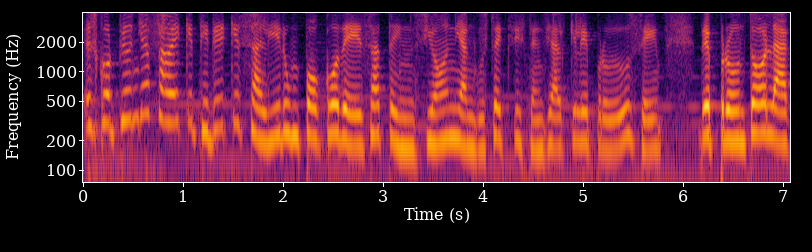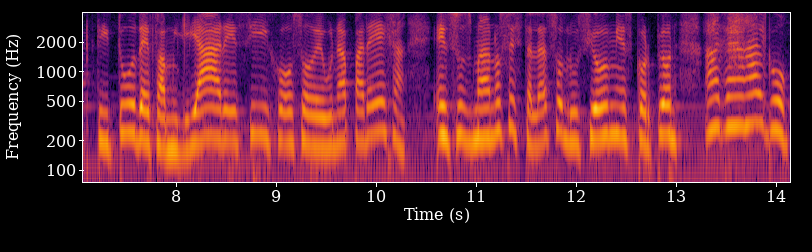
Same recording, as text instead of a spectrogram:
Escorpión ya sabe que tiene que salir un poco de esa tensión y angustia existencial que le produce de pronto la actitud de familiares, hijos o de una pareja. En sus manos está la solución, mi Escorpión. Haga algo.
